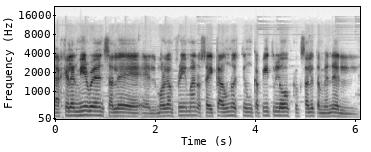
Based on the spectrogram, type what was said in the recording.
la Helen Mirren, sale el Morgan Freeman, o sea, y cada uno tiene un capítulo, creo que sale también el...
